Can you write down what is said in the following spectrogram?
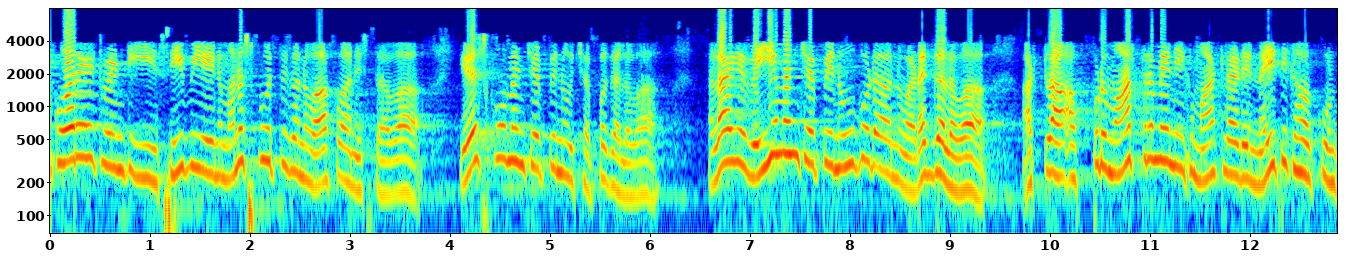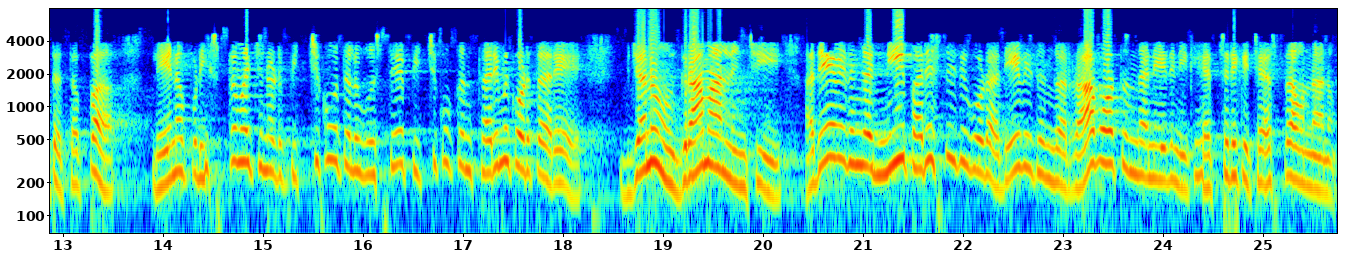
కోరేటువంటి ఈ సిబిఐని మనస్ఫూర్తిగా నువ్వు ఆహ్వానిస్తావా? వేసుకోమని చెప్పి నువ్వు చెప్పగలవా? అలాగే వెయ్యమని చెప్పి నువ్వు కూడా నువ్వు అడగగలవా? అట్లా అప్పుడు మాత్రమే నీకు మాట్లాడే నైతిక హక్కు ఉంటుంది తప్ప లేనప్పుడు ఇష్టం వచ్చినట్టు పిచ్చి కూతలు కూస్తే పిచ్చి కుక్కను తరిమి కొడతారే. జనం గ్రామాల నుంచి అదేవిధంగా నీ పరిస్థితి కూడా అదేవిధంగా రాబోతుందనేది నీకు హెచ్చరిక చేస్తా ఉన్నాను.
